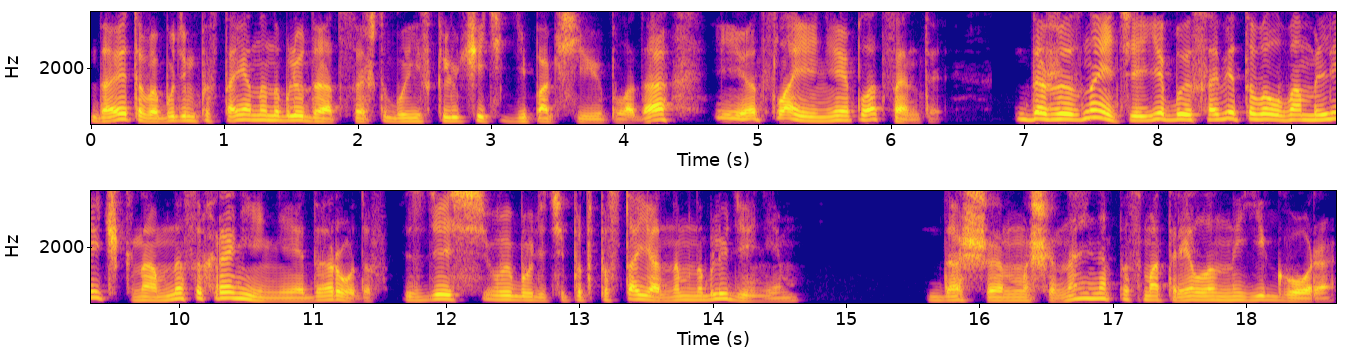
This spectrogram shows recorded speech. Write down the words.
До этого будем постоянно наблюдаться, чтобы исключить гипоксию плода и отслоение плаценты. Даже, знаете, я бы советовал вам лечь к нам на сохранение до родов. Здесь вы будете под постоянным наблюдением. Даша машинально посмотрела на Егора.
